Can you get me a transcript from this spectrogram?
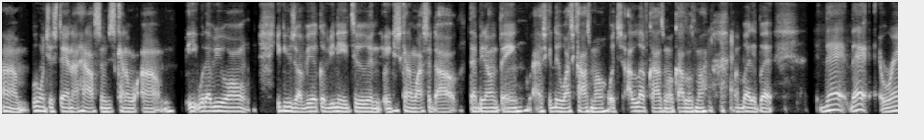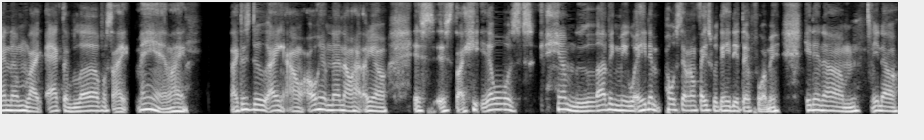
um, we want you to stay in our house and just kind of um, eat whatever you want. You can use our vehicle if you need to, and you just kind of watch the dog. That'd be the only thing I could do. Watch Cosmo, which I love Cosmo. Cosmo's my my buddy, but." That that random like act of love was like, man, like like this dude, I, I don't owe him nothing. I don't have, you know, it's it's like he it was him loving me. What he didn't post that on Facebook that he did that for me. He didn't, um, you know,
